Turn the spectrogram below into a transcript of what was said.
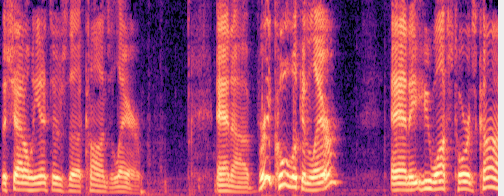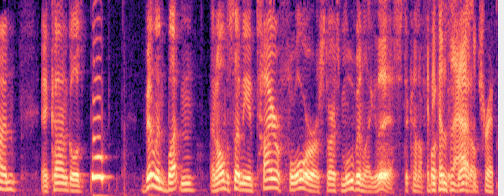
the shadow. He enters the Khan's lair, and a very cool looking lair. And he, he walks towards Khan, and Khan goes boop, villain button, and all of a sudden the entire floor starts moving like this to kind of It becomes an shadow. acid trip.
